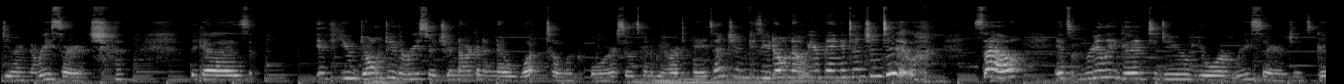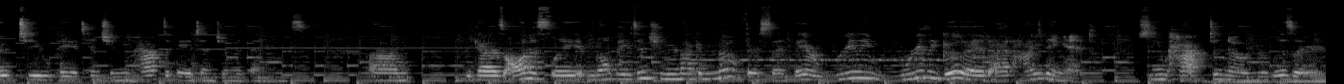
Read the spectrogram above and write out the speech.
doing the research because if you don't do the research, you're not gonna know what to look for. So it's gonna be hard to pay attention because you don't know what you're paying attention to. So it's really good to do your research. It's good to pay attention. You have to pay attention to things. Um, because honestly, if you don't pay attention, you're not going to know if they're sick. They are really, really good at hiding it. So you have to know your lizard.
